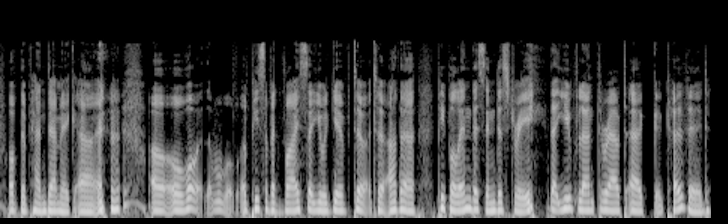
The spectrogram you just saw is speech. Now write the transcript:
of the pandemic, uh, or, what a piece of advice that you would give to to other people in this industry that you've learned throughout uh, COVID?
